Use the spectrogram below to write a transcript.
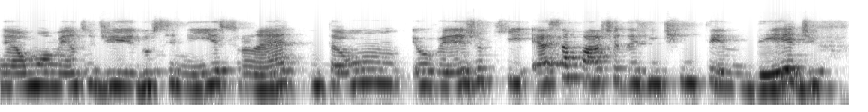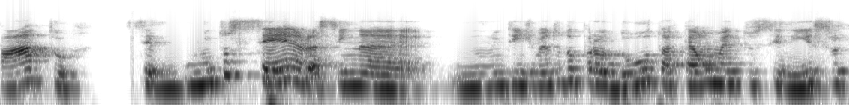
é, o momento de, do sinistro, né? Então eu vejo que essa parte da gente entender de fato ser muito sênior, assim, né, no entendimento do produto até o momento do sinistro,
